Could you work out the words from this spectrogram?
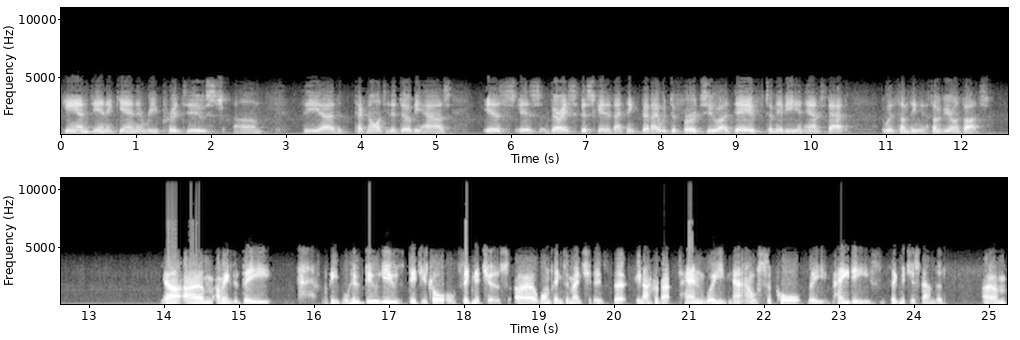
scanned in again and reproduced. Um, the, uh, the, technology that Adobe has is, is very sophisticated. I think that I would defer to uh, Dave to maybe enhance that with something, some of your own thoughts. Yeah, um, I mean, the, the, people who do use digital signatures, uh, one thing to mention is that in Acrobat 10 we now support the PAdES signature standard. Um,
